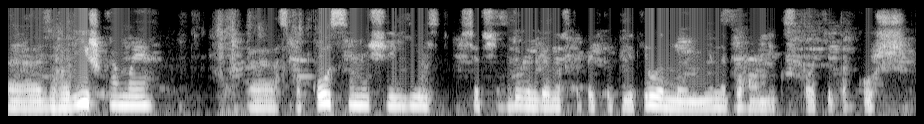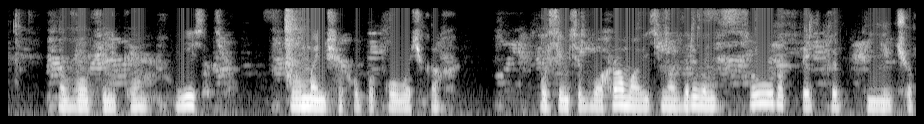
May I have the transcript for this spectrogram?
е, з горішками, е, з кокосами ще є. 56 гривень 95 копійок. І лимонні, непогані, кстати, також вафельки. Є в менших упаковочках. По 72 грама, 18 гривень 45 копійочок.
